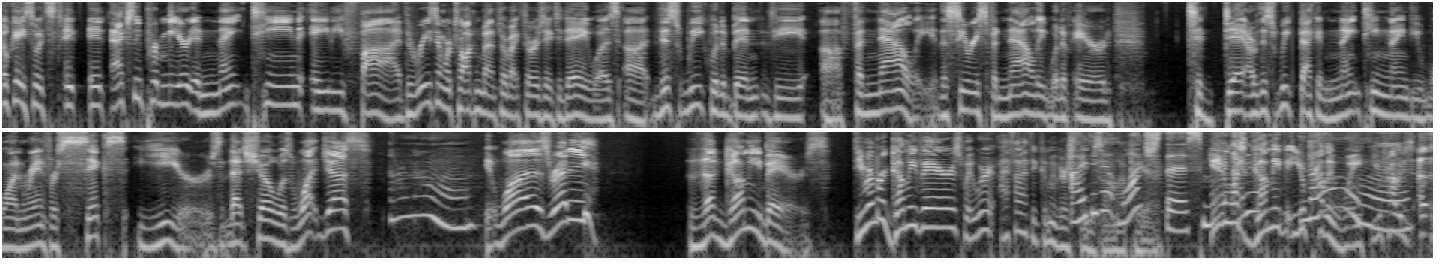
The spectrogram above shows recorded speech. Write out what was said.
okay, so it's it, it actually premiered in 1985. The reason we're talking about Throwback Thursday today was uh, this week would have been the uh, finale. The series finale would have aired today or this week back in 1991. Ran for six years. That show was what, Jess? I don't know. It was ready. The Gummy Bears. Do you remember Gummy Bears? Wait, where? I thought I had the Gummy Bears. I didn't watch this. You didn't watch I Gummy Bears? You're probably wait. You're probably No. uh,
